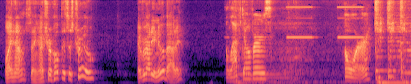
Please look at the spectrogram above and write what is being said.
White House saying, I sure hope this is true. Everybody knew about it. Leftovers or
